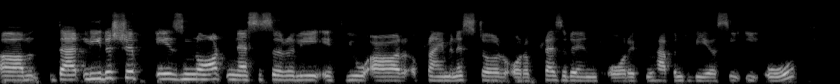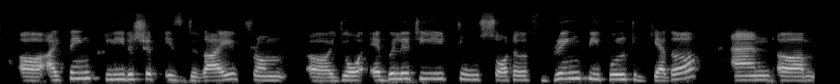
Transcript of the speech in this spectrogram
um, that leadership is not necessarily if you are a prime minister or a president or if you happen to be a ceo uh, i think leadership is derived from uh, your ability to sort of bring people together and um,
